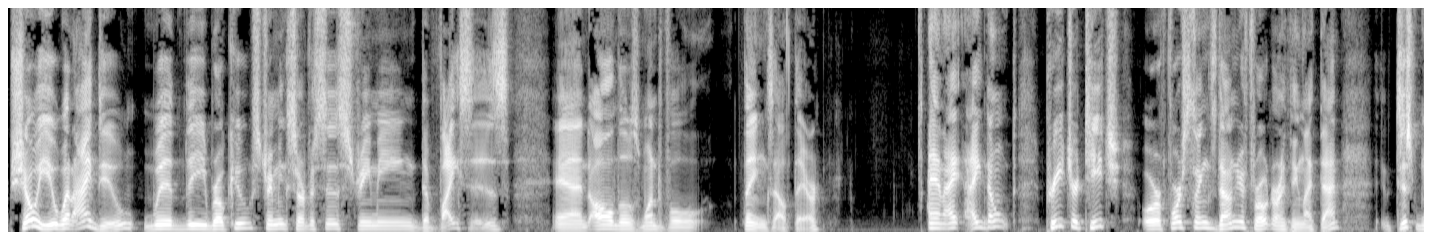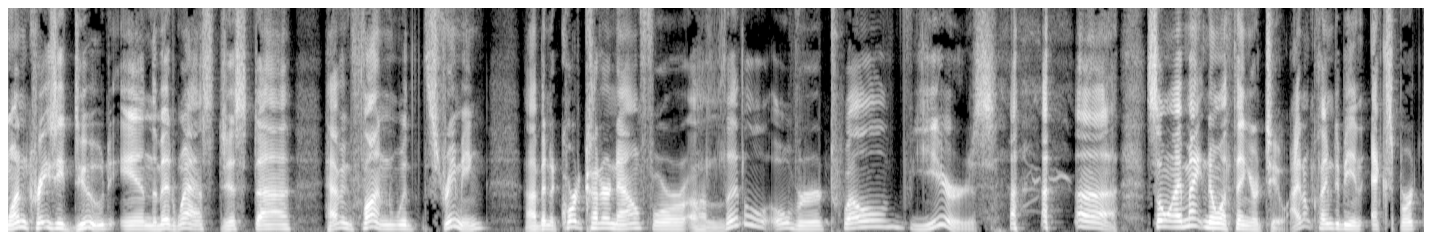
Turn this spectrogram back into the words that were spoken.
show you what I do with the Roku streaming services, streaming devices, and all those wonderful things out there. And I, I don't preach or teach or force things down your throat or anything like that. Just one crazy dude in the Midwest just uh, having fun with streaming. I've been a cord cutter now for a little over 12 years. so I might know a thing or two. I don't claim to be an expert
